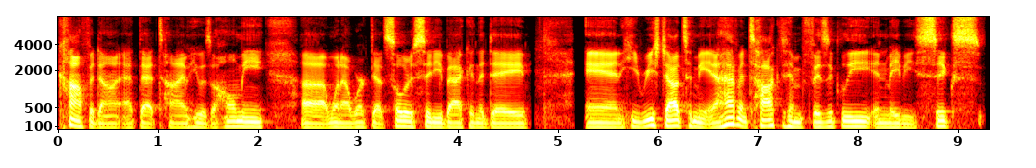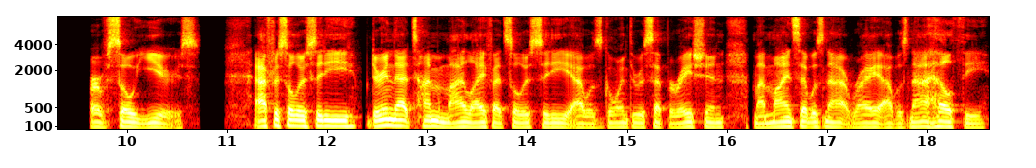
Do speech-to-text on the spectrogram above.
confidant at that time. He was a homie uh, when I worked at Solar City back in the day. And he reached out to me, and I haven't talked to him physically in maybe six or so years. After Solar City, during that time in my life at Solar City, I was going through a separation. My mindset was not right. I was not healthy.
